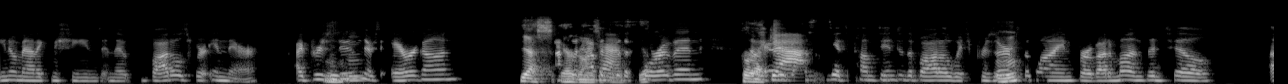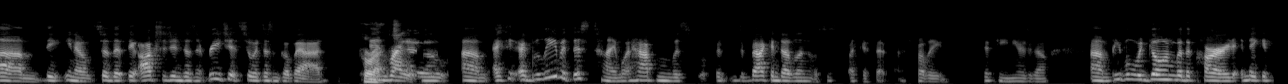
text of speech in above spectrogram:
enomatic machines, and the bottles were in there. I presume Mhm. there's argon. Yes, That's what argon's happens in with there. the Yep, Correct. So Gas. Gets pumped into the bottle, which preserves Mm-hmm. the wine for about a month until um the you know so that the oxygen doesn't reach it so it doesn't go bad. Correct. And Right. So um I think I believe at this time what happened was back in Dublin was just, like I said it's probably 15 years ago. Um, people would go in with a card and they could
